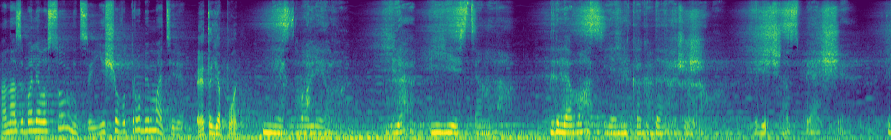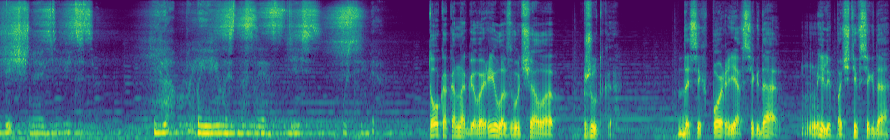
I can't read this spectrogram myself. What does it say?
Она заболела сонницей еще в утробе матери. Это я понял. Не заболела. Я и есть она. Для вас я никогда не жила. Вечно спящая, вечная девица. Я появилась на свет здесь, у себя. То, как она говорила, звучало жутко. До сих пор я всегда, или почти всегда,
